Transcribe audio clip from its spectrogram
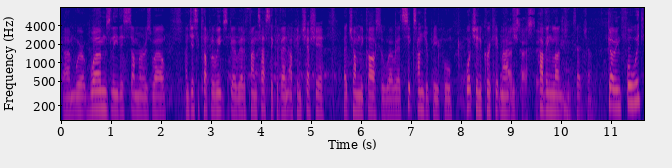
Um, we're at Wormsley this summer as well. And just a couple of weeks ago, we had a fantastic event up in Cheshire at Cholmondeley Castle where we had 600 people watching a cricket match, Fantastic. having lunch, etc. going forward,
